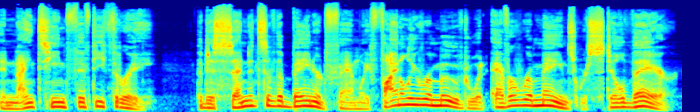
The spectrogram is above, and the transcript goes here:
in 1953, the descendants of the Baynard family finally removed whatever remains were still there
